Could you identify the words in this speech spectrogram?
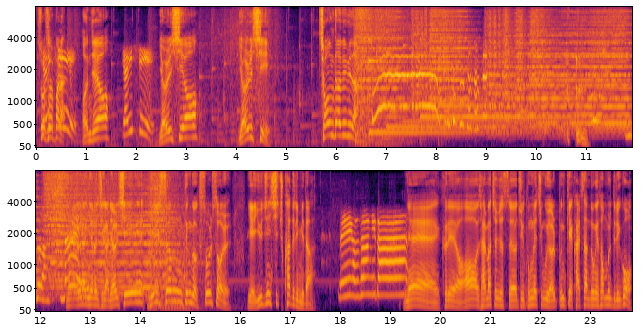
쏠쏠 빨라. 10시. 언제요? 10시. 10시요? 10시. 정답입니다. 네, 은행 여는 시간 10시 1승 등극 쏠쏠. 예, 유진 씨 축하드립니다. 네, 감사합니다. 네, 그래요. 어, 잘 맞춰주셨어요. 지금 동네 친구 10분께 갈산동에 선물 드리고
